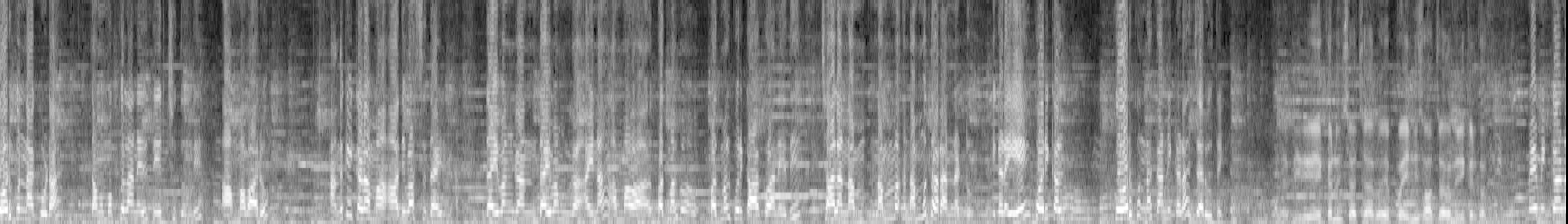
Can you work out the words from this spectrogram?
కోరుకున్నా కూడా తమ మొక్కులు అనేది తీర్చుతుంది ఆ అమ్మవారు. అందుకే ఇక్కడ మా ఆదివాసి దై దైవంగా దైవంగా అయిన అమ్మ పద్మల్ పద్మల్పూరి కాకు అనేది చాలా నమ్ నమ్మ నమ్ముతారు అన్నట్టు. ఇక్కడ ఏ కోరికలు కోరుకున్నా కానీ ఇక్కడ జరుగుతాయి. మీరు ఎక్కడి నుంచి వచ్చారు? ఎన్ని సంవత్సరాలు మీరు ఇక్కడికి వస్తారు మేము ఇక్కడ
